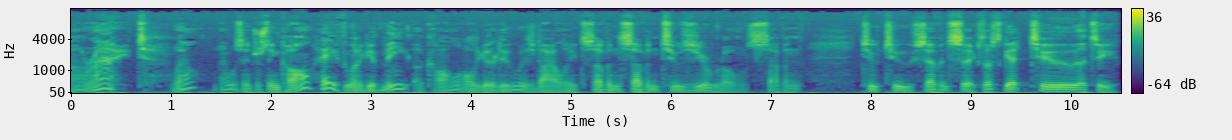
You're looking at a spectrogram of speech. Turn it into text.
All right. Well, that was an interesting call. Hey, if you want to give me a call, all you got to do is dial 877-207-2276. Let's get to, let's see,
